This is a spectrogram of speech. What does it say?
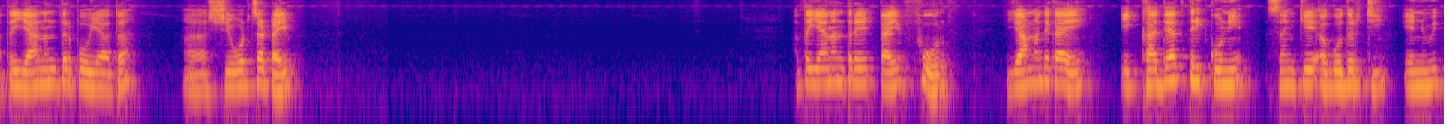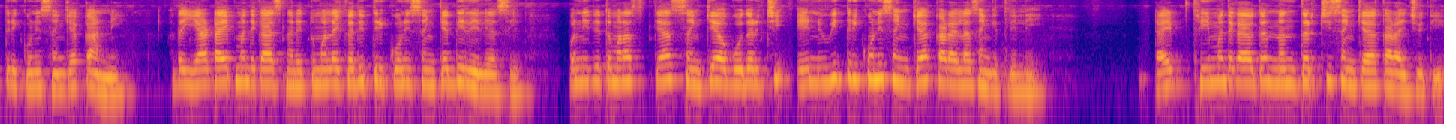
आता यानंतर पाहूया आता शेवटचा टाईप आता यानंतर आहे टाईप फोर यामध्ये काय आहे? एखाद्या त्रिकोणी संख्ये अगोदरची एनवी त्रिकोणी संख्या काढणे. आता या टाईपमध्ये काय असणार आहे? तुम्हाला एखादी त्रिकोणी संख्या दिलेली असेल पण इथे तुम्हाला त्या संख्ये अगोदरची एनवी त्रिकोणी संख्या काढायला सांगितलेली टाईप थ्रीमध्ये काय होतं? नंतरची संख्या काढायची होती.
